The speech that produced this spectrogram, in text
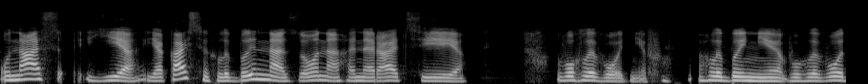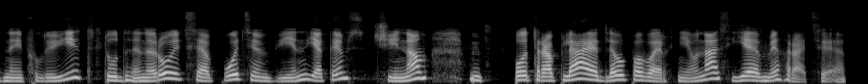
У нас є якась глибинна зона генерації вуглеводнів. Глибинні вуглеводний флюїд тут генерується, потім він якимсь чином потрапляє для поверхні. У нас є міграція.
